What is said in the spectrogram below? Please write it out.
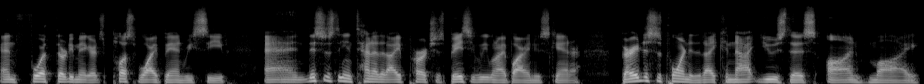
and 430 megahertz plus wideband receive. And this is the antenna that I purchase basically when I buy a new scanner. Very disappointed that I cannot use this on my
